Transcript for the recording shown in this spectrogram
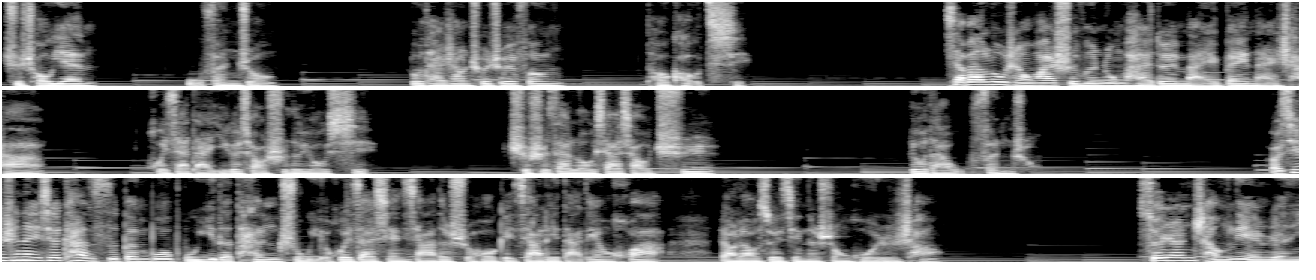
去抽烟，五分钟，露台上吹吹风。透口气。下班路上花十分钟排队买一杯奶茶，回家打一个小时的游戏，只是在楼下小区溜达五分钟。而其实那些看似奔波不易的摊主，也会在闲暇的时候给家里打电话，聊聊最近的生活日常。虽然成年人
